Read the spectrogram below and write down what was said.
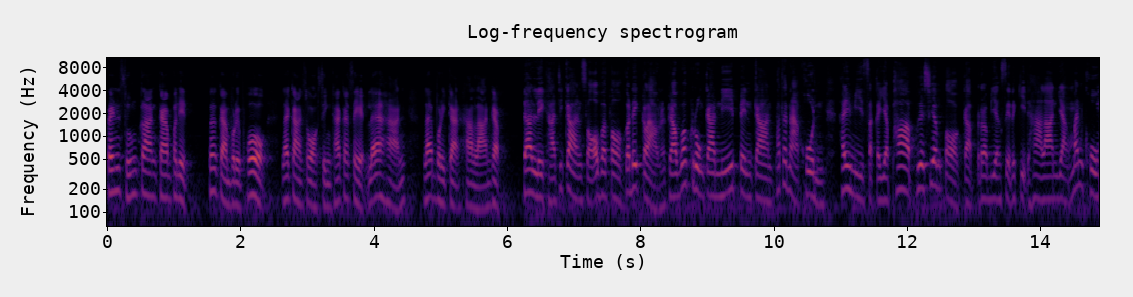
เป็นศูนย์กลางการผลิตเพื่อการบริโภค และการส่งออกสินค้าเกษตรและอาหาร และบริการฮาลาลครับ ด้านเลขาธิการสอบตก็ได้กล่าวนะครับ ว่าโครงการนี้เป็นการพัฒนาคนให้มีศักยภาพเพื่อเชื่อมต่อกับระเบียงเศรษฐกิจฮาลาลอย่างมั่นคง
